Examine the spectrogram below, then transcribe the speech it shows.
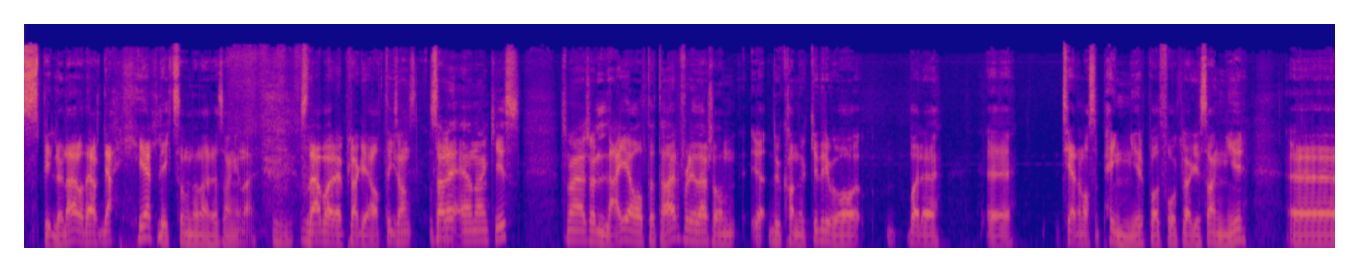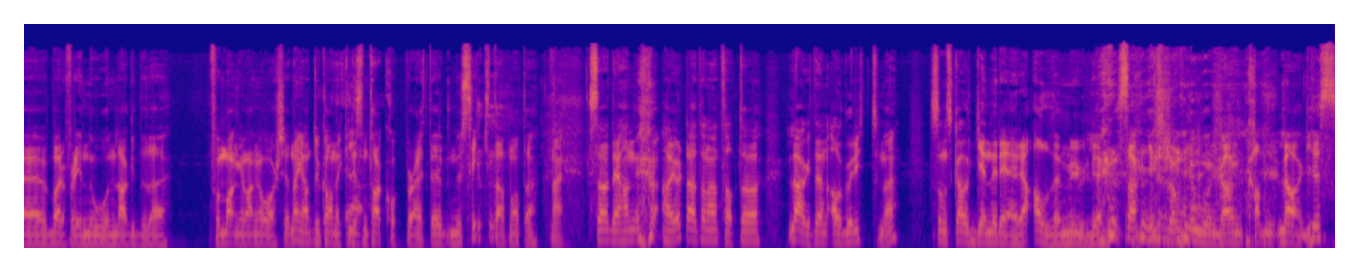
spiller der, og det er, det er helt likt som den der sangen der. Mm. Så det er bare plagiat. ikke sant? Så er det en av en kiss som er så lei av alt dette her, fordi det er sånn ja, Du kan jo ikke drive og bare eh, tjene masse penger på at folk lager sanger, eh, bare fordi noen lagde det for mange mange år siden. ikke? Du kan ikke liksom ta copyrighted musikk. da, på en måte. Nei. Så det han har gjort, er at han har tatt og laget en algoritme som skal generere alle mulige sanger som noen gang kan lages.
